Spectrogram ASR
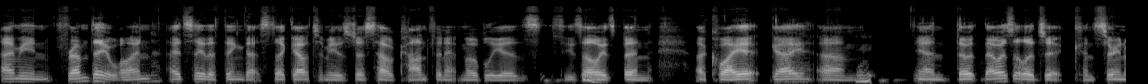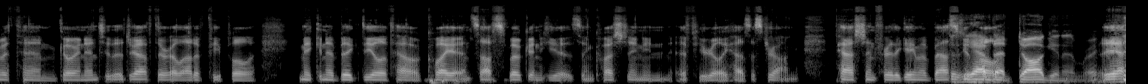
I mean, from day one, I'd say the thing that stuck out to me is just how confident Mobley is. He's Mhm. always been a quiet guy. Um, Mhm. And th- that was a legit concern with him going into the draft. There were a lot of people making a big deal of how quiet and soft spoken he is and questioning if he really has a strong passion for the game of does basketball. he have that dog in him? Right. Yeah,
